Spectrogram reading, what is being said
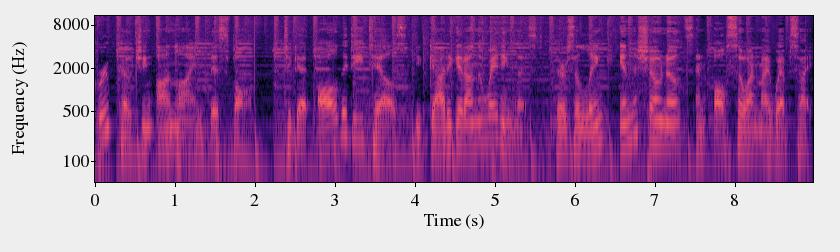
group coaching online this fall. To get all the details, you got to get on the waiting list. There's a link in the show notes and also on my website.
